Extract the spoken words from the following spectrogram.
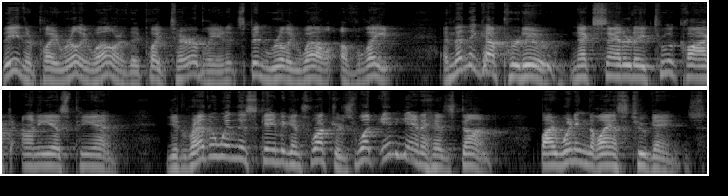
They either play really well or they play terribly, and it's been really well of late. And then they got Purdue next Saturday, 2 o'clock on ESPN. You'd rather win this game against Rutgers. What Indiana has done – by winning the last two games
